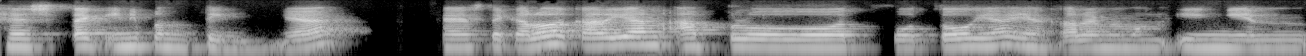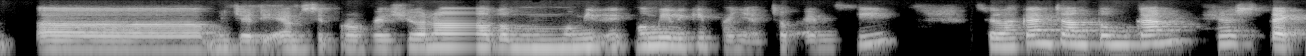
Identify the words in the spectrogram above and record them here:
Hashtag ini penting ya. Hashtag kalau kalian upload foto ya yang kalian memang ingin uh, menjadi MC profesional atau memiliki banyak job MC, silahkan cantumkan hashtag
